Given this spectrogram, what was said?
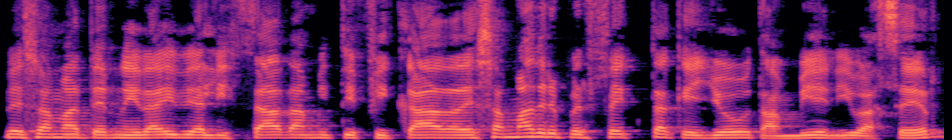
de esa maternidad idealizada, mitificada, de esa madre perfecta que yo también iba a ser.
